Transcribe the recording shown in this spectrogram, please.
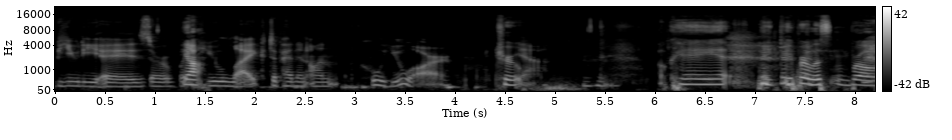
beauty is or what Yeah. you like dependent on who you are. True. Yeah. Mhm. Okay. Thank you for listening, bro.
